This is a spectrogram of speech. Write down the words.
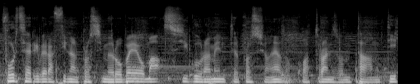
forse arriverà fino al prossimo europeo ma sicuramente il prossimo anno sono 4 anni sono tanti.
